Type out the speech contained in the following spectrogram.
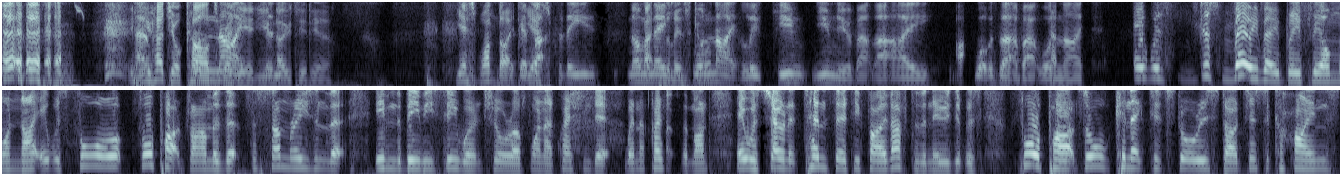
Uh, you had your cards ready and you and- noted, yeah. Yes, one night. Okay, yes, back to these the nominations. list, one on. night, Luke, you you knew about that. I what was that about? One night. It was just very very briefly on one night it was four four part drama that for some reason that even the bbc weren't sure of when i questioned it when i questioned them on it was shown at 10.35 after the news it was four parts all connected stories starred jessica hynes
